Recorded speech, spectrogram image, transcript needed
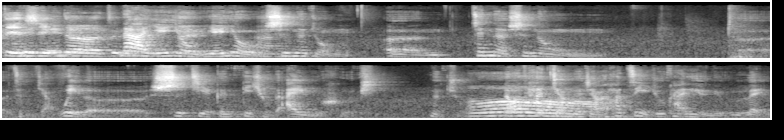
典型的那也有也有是那种嗯，真的是那种呃，怎么讲？为了世界跟地球的爱与和平那种。然后他讲着讲，他自己就开始流泪。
